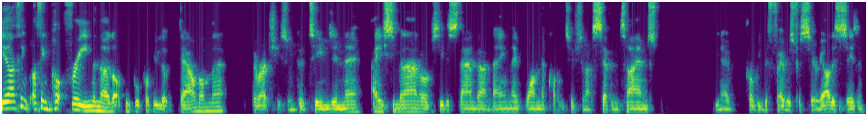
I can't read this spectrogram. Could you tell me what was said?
Yeah, I think I think pot three, even though a lot of people probably look down on that, there are actually some good teams in there. AC Milan, are obviously the standout name. They've won the competition like seven times. You know, probably the favourites for Serie A this season.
